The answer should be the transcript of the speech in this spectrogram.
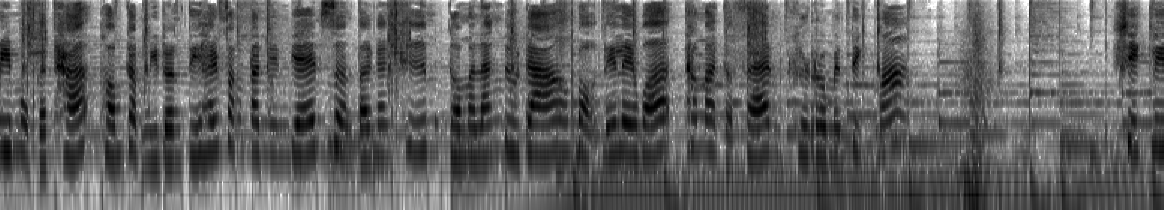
มีหมูกระทะ พร้อมกับมีดนตรีให้ฟังตอนเย็นๆส่วนตอนกลางคืนก็มานั่งดูดาว บอกได้เลยว่า ถ้ามากับแฟนคือโรแมนติกมาก ชิครี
